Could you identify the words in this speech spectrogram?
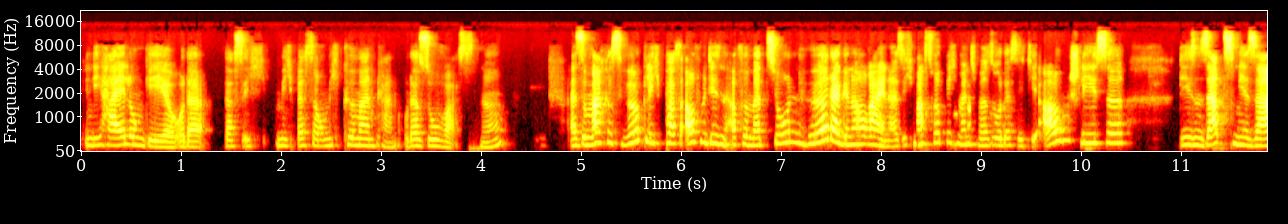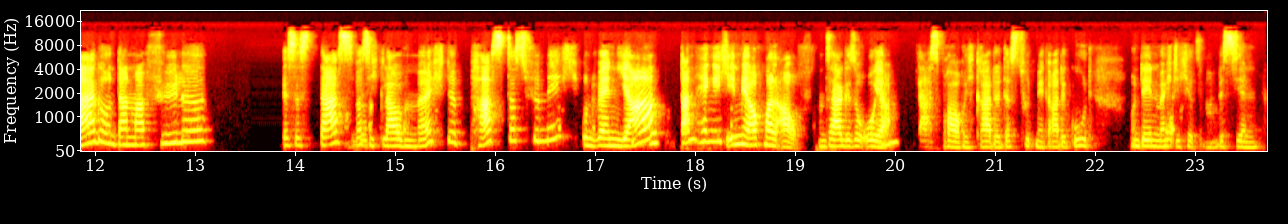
in die Heilung gehe oder dass ich mich besser um mich kümmern kann oder sowas. Ne? Also mach es wirklich, pass auf mit diesen Affirmationen, hör da genau rein. Also ich mache es wirklich manchmal so, dass ich die Augen schließe, diesen Satz mir sage und dann mal fühle, ist es das, was ich glauben möchte? Passt das für mich? Und wenn ja, dann hänge ich ihn mir auch mal auf und sage so, oh ja, mhm. Das brauche ich gerade, das tut mir gerade gut und den möchte ich jetzt mal ein bisschen,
